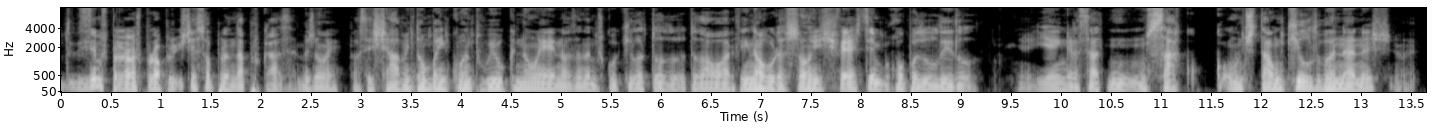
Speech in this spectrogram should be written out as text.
dizemos para nós próprios, isto é só para andar por casa, mas não é. Vocês sabem tão bem quanto eu que não é. Nós andamos com aquilo a, todo, toda a hora. Inaugurações, festas, sempre roupa do Lidl. E é engraçado, um, um saco onde está um quilo de bananas, é?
